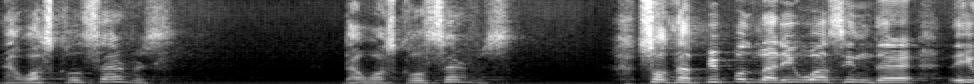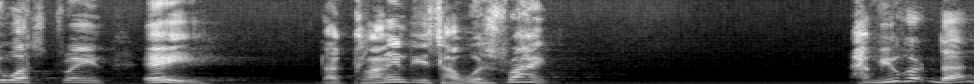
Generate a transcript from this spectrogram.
That was called service. That was called service. So the people that he was in there, he was trained. Hey, the client is always right. Have you heard that?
